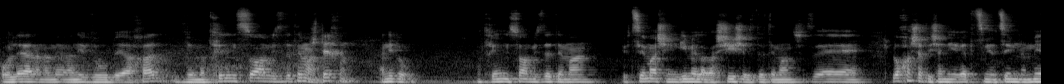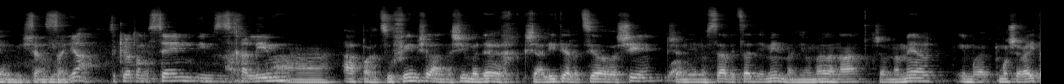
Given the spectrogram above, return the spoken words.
עולה על הנמר אני והוא ביחד, ומתחיל לנסוע משדה תימן. שתיכם. אני והוא. מתחילים לנסוע משדה תימן, יוצא מהש"ג הראשי של שדה תימן, שזה... לא חשבתי שאני אראה את עצמי יוצא עם נמר זה מש"ג. הזיה. זה כאילו אתה נוסע עם זחלים. הפרצופים של האנשים בדרך, כשעליתי על הציר הראשי, כשאני נוסע בצד ימין ואני אומר לנהג, עכשיו נמר, אם, כמו שראית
